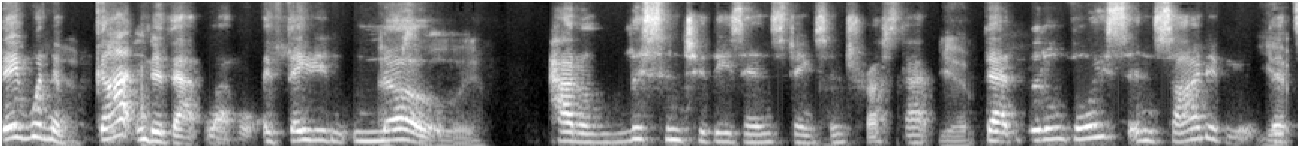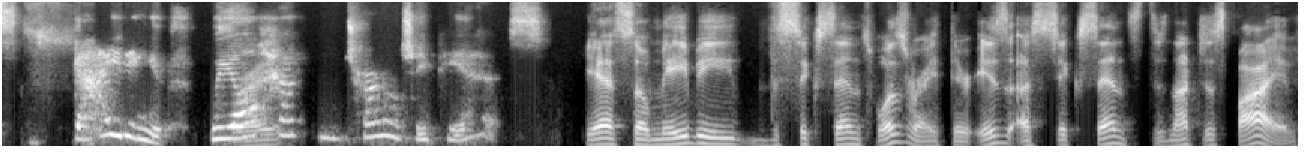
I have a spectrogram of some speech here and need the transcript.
They wouldn't Yeah. have gotten to that level if they didn't know Absolutely. how to listen to these instincts and trust that that little voice inside of you Yep. that's guiding you. We all Right. have internal GPS. Yeah, so maybe the sixth sense was right. There is a sixth sense. There's not just five,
